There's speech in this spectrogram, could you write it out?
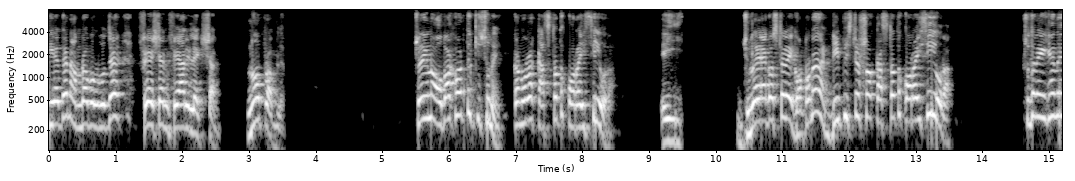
দিয়ে দেন, আমরা বলব যে fresh and fair election no problem সুতরাং অবাক হওয়ার তো কিছু নেই, কারণ ওরা কাজটা তো করাইছেই ওরা। এই জুলাই আগস্টের এই ঘটনা, ডিপ স্টেট সহ কাজটা তো করাইছেই ওরা। সুতরাং এখানে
